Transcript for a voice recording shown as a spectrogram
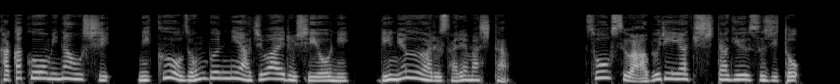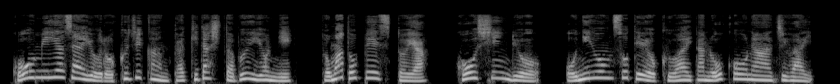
価格を見直し、肉を存分に味わえる仕様にリニューアルされました。ソースは炙り焼きした牛すじと香味野菜を6時間炊き出したブイヨンにトマトペーストや香辛料、オニオンソテーを加えた濃厚な味わい。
